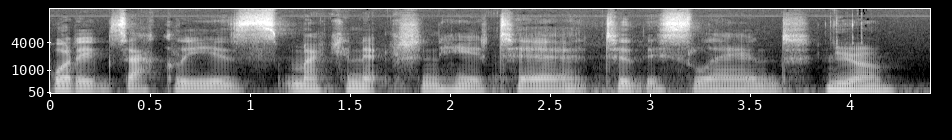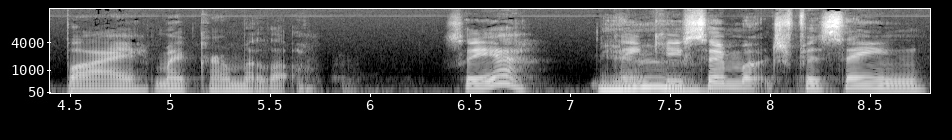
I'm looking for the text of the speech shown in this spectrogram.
what exactly is my connection here to to this land Yeah. by my grandmother. So yeah, Thank you so much for saying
